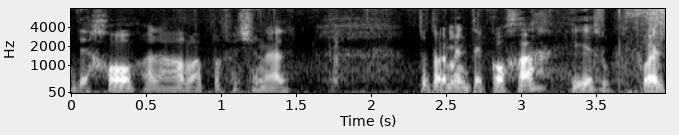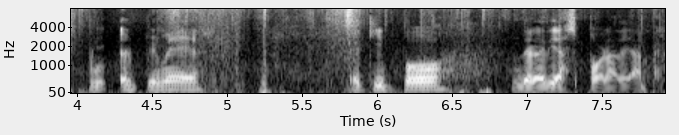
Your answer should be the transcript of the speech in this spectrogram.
dejó a la gama profesional totalmente coja y eso fue el, primer equipo de la diáspora de Apple.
